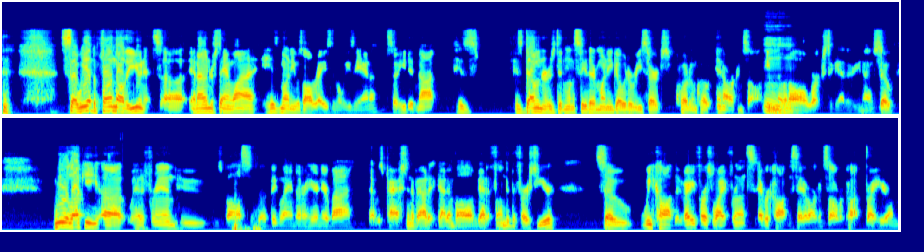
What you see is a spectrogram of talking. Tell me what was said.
so we had to fund all the units, uh, and I understand why. His money was all raised in Louisiana, so he did not. His his donors didn't want to see their money go to research, quote unquote, in Arkansas, even though it Mhm. all works together, you know. So we were lucky. Uh, we had a friend who whose boss is a big landowner here nearby, that was passionate about it, got involved, got it funded the first year. So we caught the very first white fronts ever caught in the state of Arkansas were caught right here on,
